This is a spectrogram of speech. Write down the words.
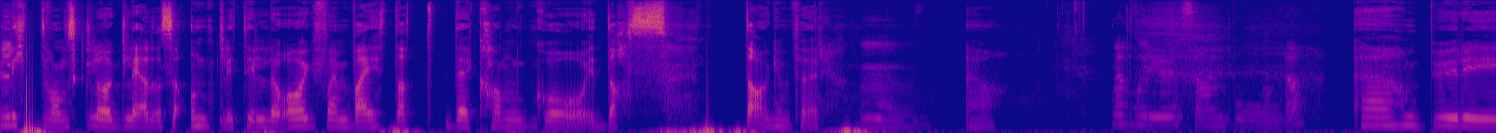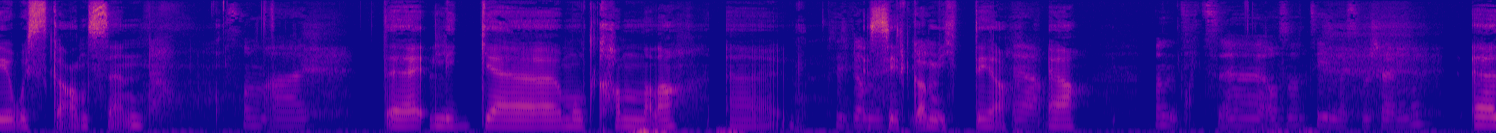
litt vanskelig å glede seg ordentlig til det òg, for en veit at det kan gå i dass dagen før. Mm. Ja. Men hvor i USA bor han da? Eh, han bor i Wisconsin. Som er Det ligger mot Canada. Eh, cirka Cirka midt i, ja. Ja. ja. Men eh, også timesforskjellen? Eh,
